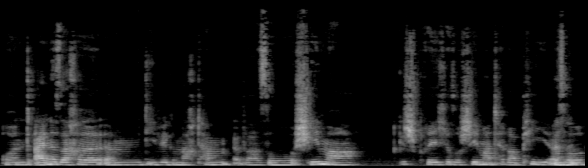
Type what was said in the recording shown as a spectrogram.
Und eine Sache, ähm, die wir gemacht haben, war so Schema-Gespräche, so Schematherapie. Also,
